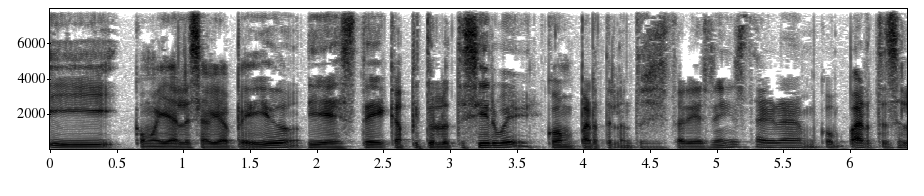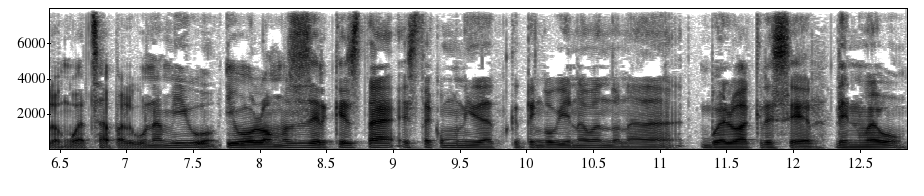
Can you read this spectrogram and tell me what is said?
y como ya les había pedido, si este capítulo te sirve, compártelo en tus historias de Instagram, compárteselo en WhatsApp a algún amigo y volvamos a hacer que esta esta comunidad que tengo bien abandonada vuelva a crecer de nuevo.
